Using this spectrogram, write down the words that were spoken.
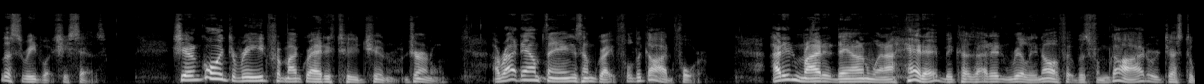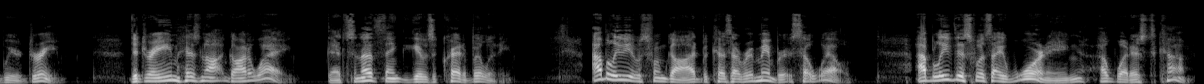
let's read what she says. She, I'm going to read from my gratitude journal. I write down things I'm grateful to God for. I didn't write it down when I had it because I didn't really know if it was from God or just a weird dream. The dream has not gone away. That's another thing that gives it credibility. I believe it was from God because I remember it so well. I believe this was a warning of what is to come.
